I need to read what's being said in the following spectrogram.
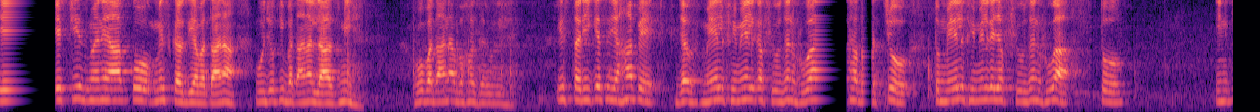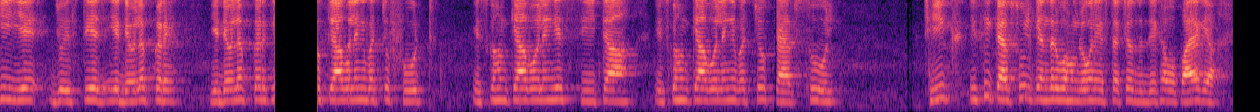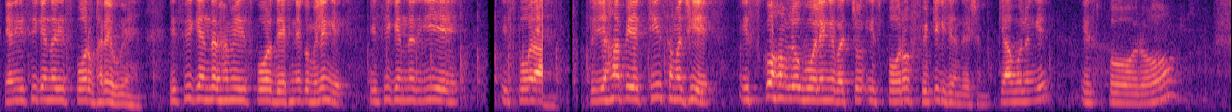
एक चीज़ मैंने आपको मिस कर दिया बताना, वो जो कि बताना लाजमी है। वो बताना बहुत ज़रूरी है। इस तरीके से यहाँ पे जब मेल फीमेल का फ्यूज़न हुआ था बच्चों तो मेल फीमेल का जब फ्यूज़न हुआ तो इनकी ये जो स्टेज ये डेवलप करे, ये डेवलप करके तो क्या बोलेंगे बच्चों? फूट इसको हम क्या बोलेंगे? सीटा। इसको हम क्या बोलेंगे बच्चों? कैप्सूल। ठीक? इसी कैप्सूल के अंदर वो हम लोगों ने स्ट्रक्चर देखा वो पाया गया। यानी इसी के अंदर स्पोर भरे हुए हैं। इसी के अंदर हमें स्पोर देखने को मिलेंगे। इसी के अंदर ये स्पोर है। तो यहाँ पे एक चीज़ समझिए। इसको हम लोग बोलेंगे बच्चों स्पोरोफिटिक जनरेशन क्या बोलेंगे?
